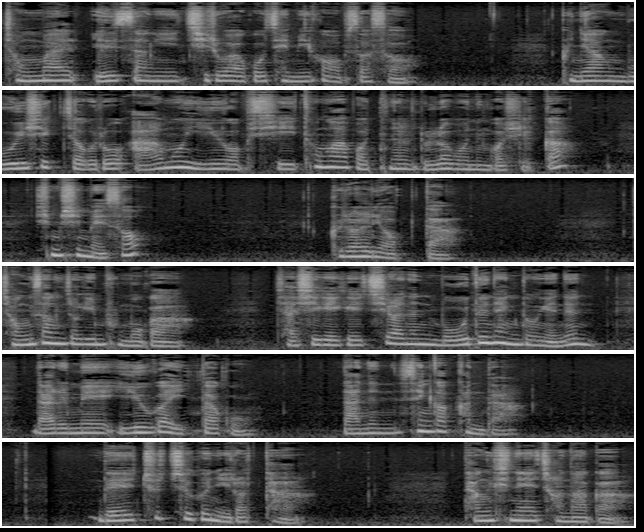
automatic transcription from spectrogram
정말 일상이 지루하고 재미가 없어서 그냥 무의식적으로 아무 이유 없이 통화 버튼을 눌러보는 것일까? 심심해서? 그럴 리 없다. 정상적인 부모가 자식에게 취하는 모든 행동에는 나름의 이유가 있다고 나는 생각한다. 내 추측은 이렇다. 당신의 전화가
